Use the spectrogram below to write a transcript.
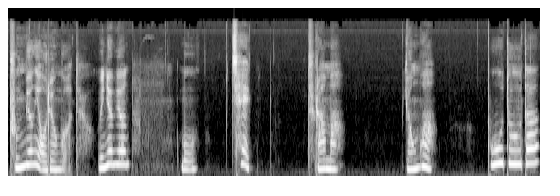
분명히 어려운 것 같아요. 왜냐면, 뭐, 책, 드라마, 영화, 모두 다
